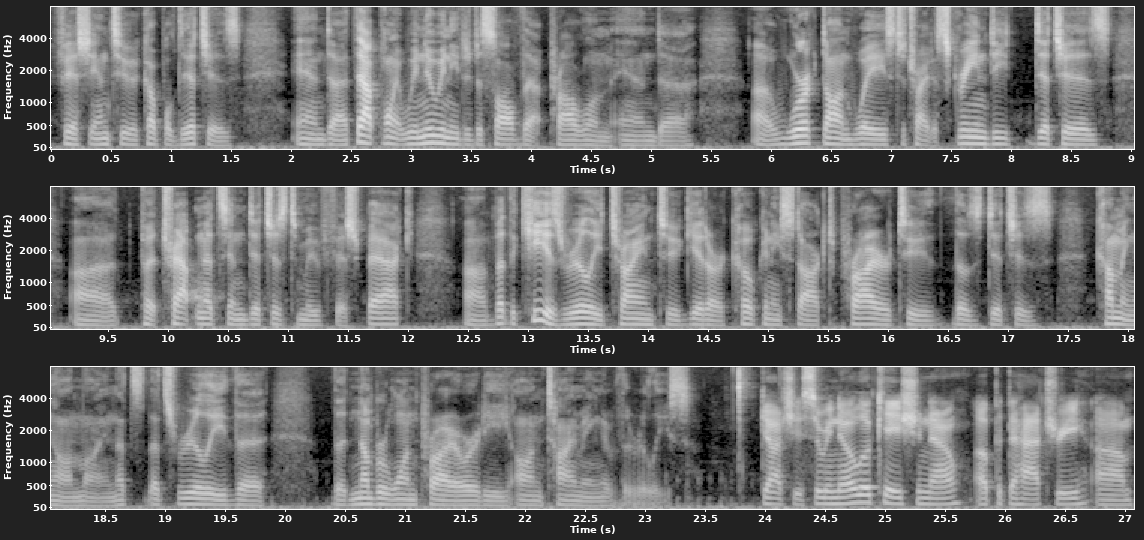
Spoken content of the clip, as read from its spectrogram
fish into a couple ditches, and uh, at that point we knew we needed to solve that problem and uh, uh worked on ways to try to screen d- ditches, uh, put trap nets in ditches to move fish back. Uh, but the key is really trying to get our kokanee stocked prior to those ditches coming online. That's that's really the the number one priority on timing of the release. Gotcha. So we know location now up at the hatchery. Um,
